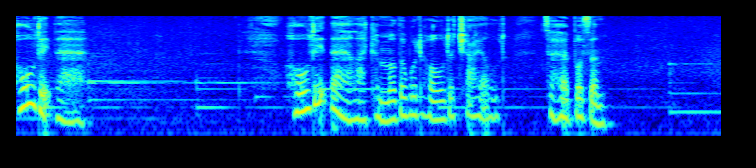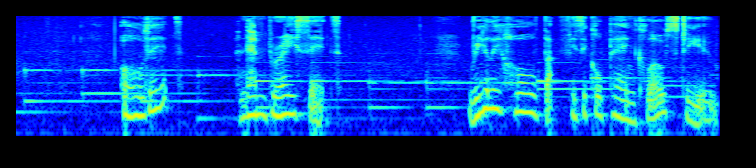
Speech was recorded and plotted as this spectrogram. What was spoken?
Hold it there. Hold it there like a mother would hold a child to her bosom. Hold it and embrace it. Really hold that physical pain close to you.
